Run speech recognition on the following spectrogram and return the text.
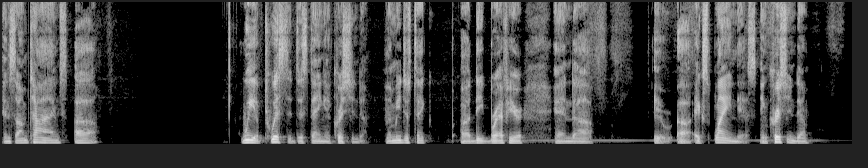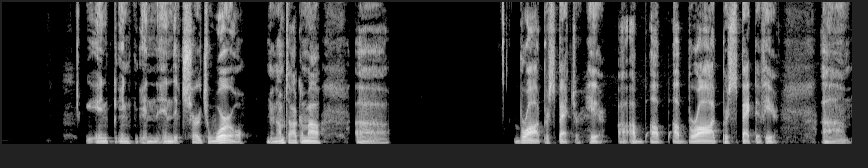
And sometimes uh, we have twisted this thing in Christendom. Let me just take a deep breath here and uh, it, uh, explain this. In Christendom, in, in in in the church world, and I'm talking about uh, broad perspective here, a, a, a broad perspective here. Um,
